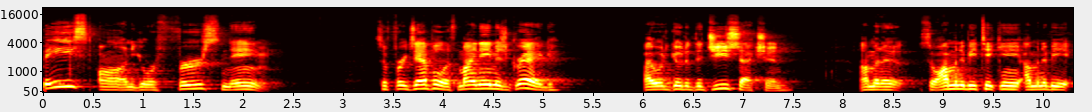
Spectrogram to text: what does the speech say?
based on your first name. So for example, if my name is Greg, I would go to the G section. I'm to so I'm to be taking I'm to be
